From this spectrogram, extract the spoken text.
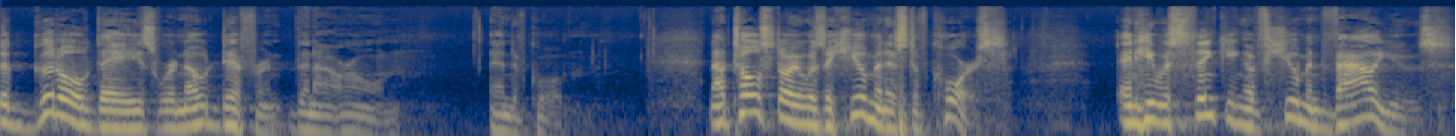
the good old days were no different than our own. End of quote. Now, Tolstoy was a humanist, of course and he was thinking of human values.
